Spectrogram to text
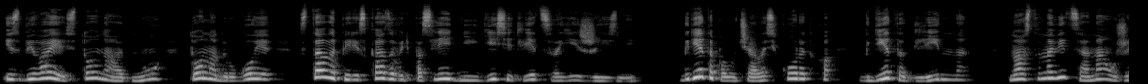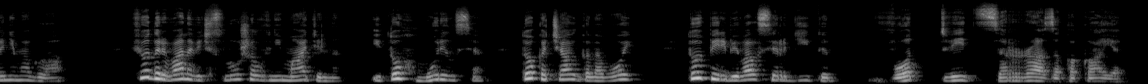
и, сбиваясь то на одно, то на другое, стала пересказывать последние десять лет своей жизни. Где-то получалось коротко, где-то длинно, но остановиться она уже не могла. Федор Иванович слушал внимательно и то хмурился, то качал головой, то перебивал сердитым. «Вот ведь зараза какая!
